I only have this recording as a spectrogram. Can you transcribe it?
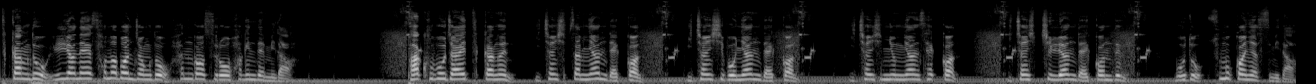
특강도 1년에 서너 번 정도 한 것으로 확인됩니다. 박 후보자의 특강은 2013년 4건, 2015년 4건, 2016년 3건, 2017년 4건 등 모두 20건이었습니다.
